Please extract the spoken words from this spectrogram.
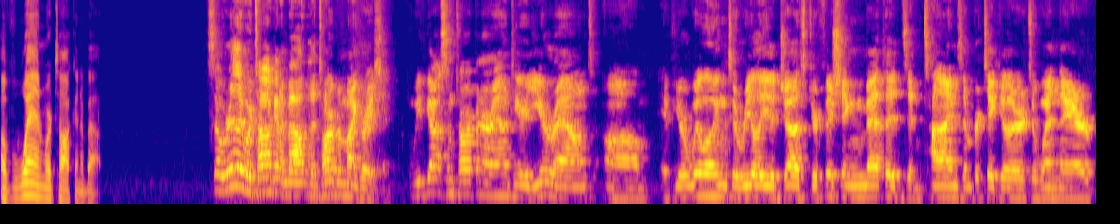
of when we're talking about? So really, we're talking about the tarpon migration. We've got some tarpon around here year round. Um, if you're willing to really adjust your fishing methods and times in particular to when they're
